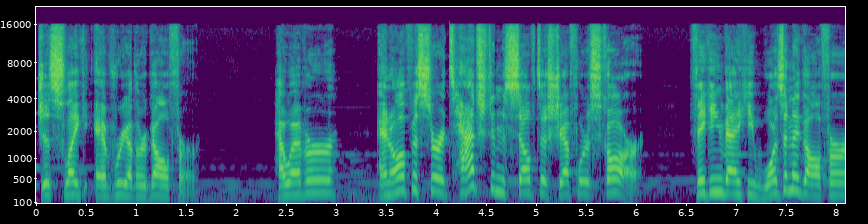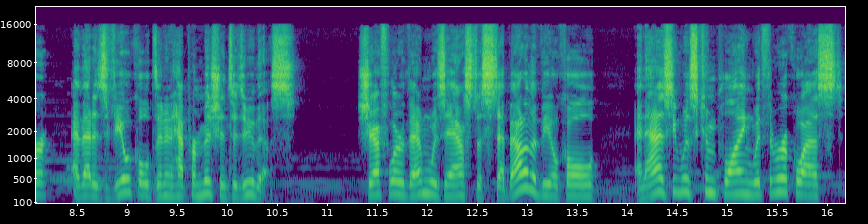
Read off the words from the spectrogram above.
just like every other golfer. However, an officer attached himself to Scheffler's car, thinking that he wasn't a golfer and that his vehicle didn't have permission to do this. Scheffler then was asked to step out of the vehicle, and as he was complying with the request,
